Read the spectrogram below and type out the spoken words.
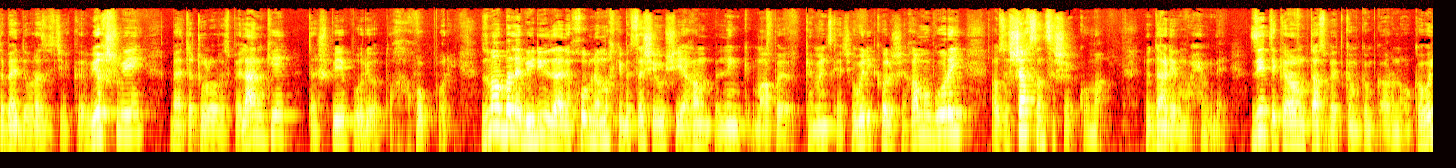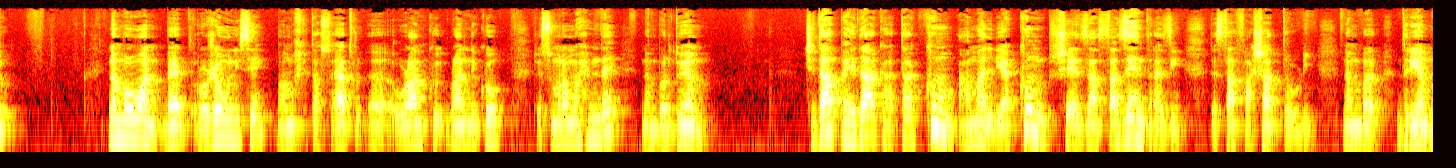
ته به د ورځې چې ویښ شوي به ته ټول ورځ پلان کی ته شپې پوري او ته خوب پوري زما بل ویډیو دا د خوب نه مخکې به څه شی وشي هغه په لینک ما په کمنټس کې چولې کول شي هغه وګورئ او زه شخصا څه شی کوم نو دا ډیر مهم دی زه تکراروم تاسو به کم کم کارونه وکوي نمبر ون باید روژه ونیسې ما مخکې تاسو آیات وړاندې کو چې څومره مهم دی نمبر دویم چې دا پیدا کا تا کوم عمل یا کوم شی ستا ذهن ته راځي د ستا فاشات ته وړي نمبر دریم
